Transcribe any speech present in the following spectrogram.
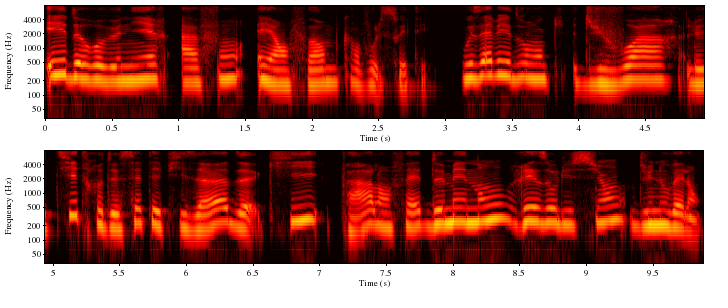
et de revenir à fond et en forme quand vous le souhaitez. Vous avez donc dû voir le titre de cet épisode qui parle en fait de mes non-résolutions du Nouvel An.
